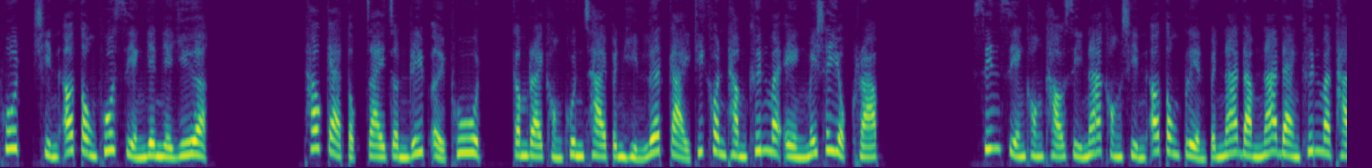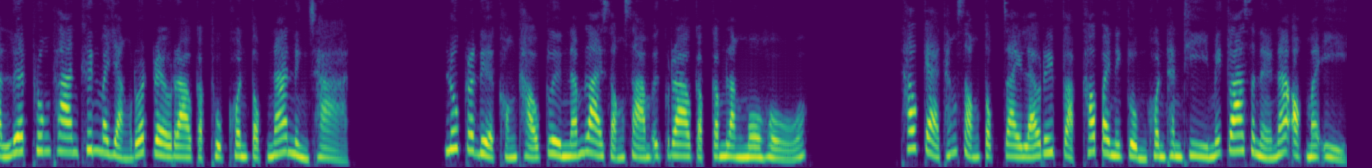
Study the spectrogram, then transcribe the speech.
พูดฉินเอาตรงพูดเสียงเย็นเยือก เท่าแก่ตกใจจนรีบเอ่ยพูด กำไรของคุณชายเป็นหินเลือดไก่ที่คนทำขึ้นมาเองไม่ใช่หยกครับ สิ้นเสียงของเขาสีหน้าของฉินเอาตรงเปลี่ยนเป็นหน้าดำหน้าแดงขึ้นมาทันเลือดพรุ่งพล่านขึ้นมาอย่างรวดเร็วราวกับถูกคนตบหน้าหนึ่งฉาด ลูกกระเดือกของเขากลืนน้ำลายสองสามอึกราวกับกำลังโมโหเท่าแก่ทั้งสองตกใจแล้วรีบกลับเข้าไปในกลุ่มคนทันทีไม่กล้าเสนอหน้าออกมาอีก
